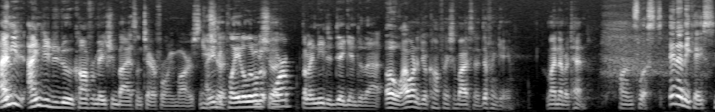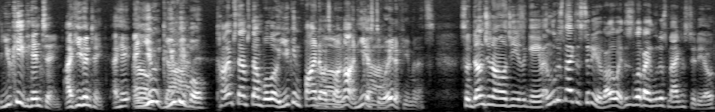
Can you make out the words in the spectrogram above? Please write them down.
I need, I need to do a confirmation bias on Terraforming Mars. You I need to play it a little You bit should. more, but I need to dig into that. Oh, I want to do a confirmation bias in a different game. My number ten on this list. In any case, You keep hinting. I keep hinting. I hate, and Oh, you, you people, timestamps down below. You can find out what's Oh, going on. He has to wait a few minutes. So Dungeonology is a game, and Ludus Magnus Studio. By the way, this is led by Ludus Magnus Studio.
